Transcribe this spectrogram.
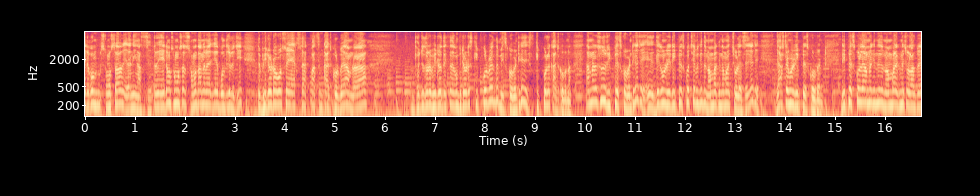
এরকম সমস্যা ইদানিং আসছে। তো এরকম সমস্যার সমাধান আমি আজকে বলতে চলেছি, তো ভিডিওটা অবশ্যই একশো এক পার্সেন্ট কাজ করবে, আমরা ধৈর্য ধরে ভিডিও দেখতে থাকুন ভিডিওটা স্কিপ করবেন তো মিস করবেন, ঠিক আছে? স্কিপ করলে কাজ করবে না। আপনারা শুধু রিপ্লেস করবেন, ঠিক আছে? দেখুন রিপ্লেস করছি আমি, কিন্তু নাম্বার কিন্তু আমাদের চলে আসছে ঠিক আছে? জাস্ট আপনি রিপ্লেস করবেন। রিপ্লেস করলে আমরা কিন্তু নাম্বার এখানে চলে আসবে।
